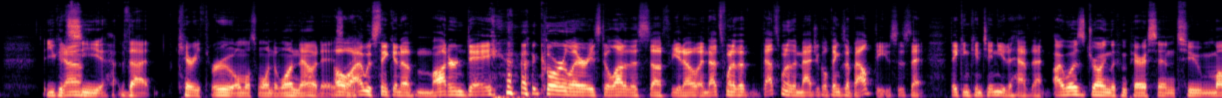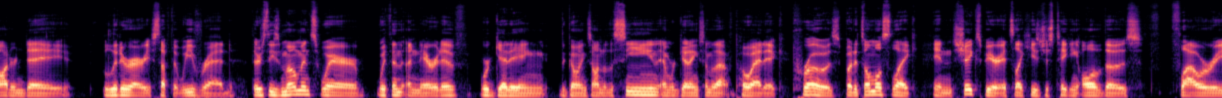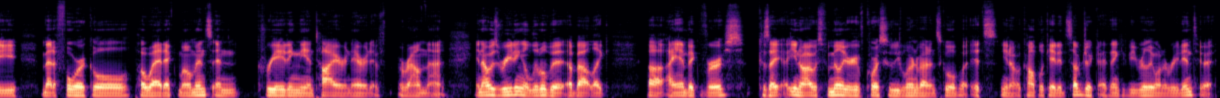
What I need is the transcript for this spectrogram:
you could yeah. see that carry through almost one to one nowadays. Oh, like, I was thinking of modern day corollaries to a lot of this stuff, you know, and that's one of the that's one of the magical things about these is that they can continue to have that. I was drawing the comparison to modern day literary stuff that we've read. There's these moments where within a narrative we're getting the goings on of the scene and we're getting some of that poetic prose, but it's almost like in Shakespeare, it's like he's just taking all of those flowery, metaphorical, poetic moments and creating the entire narrative around that. And I was reading a little bit about like uh, iambic verse because I, you know, I was familiar, of course, because we learn about it in school, but it's you know a complicated subject. I think if you really want to read into it,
